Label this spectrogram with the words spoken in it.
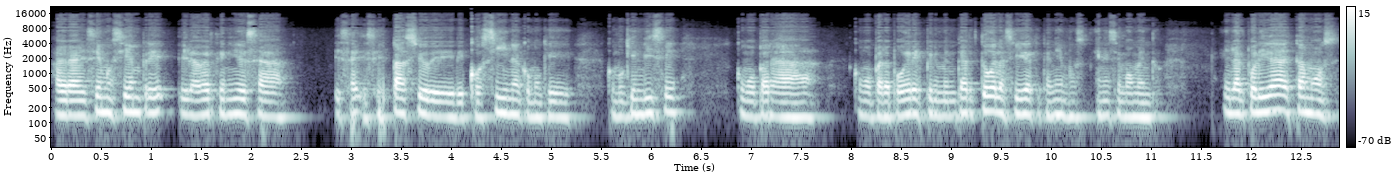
agradecemos siempre el haber tenido esa, ese espacio de, de cocina, como, que, como quien dice, como para, como para poder experimentar todas las ideas que teníamos en ese momento. En la actualidad estamos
